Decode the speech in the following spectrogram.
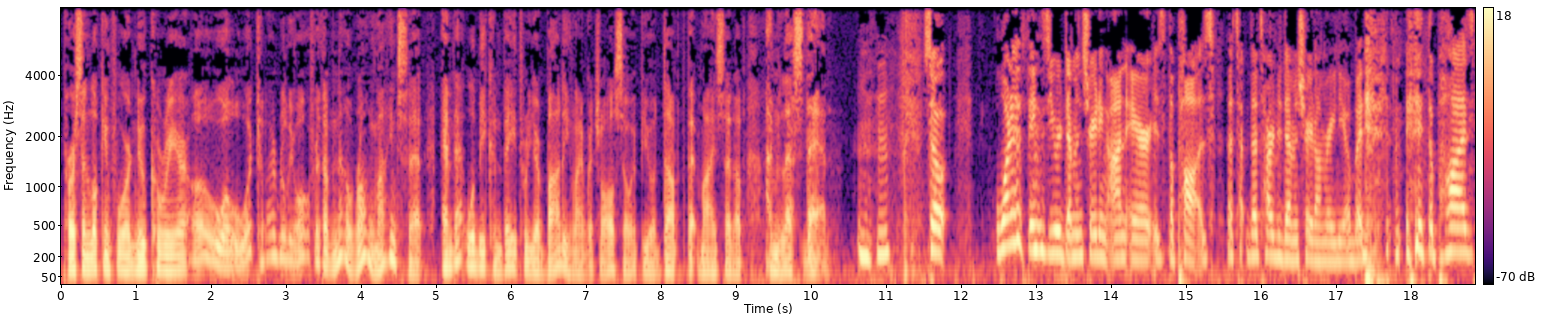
Person looking for a new career. Oh, well, what can I really offer them? No, wrong mindset. And that will be conveyed through your body language also if you adopt that mindset of, I'm less than. Mm-hmm. So one of the things you were demonstrating on air is the pause. That's that's hard to demonstrate on radio, but the pause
